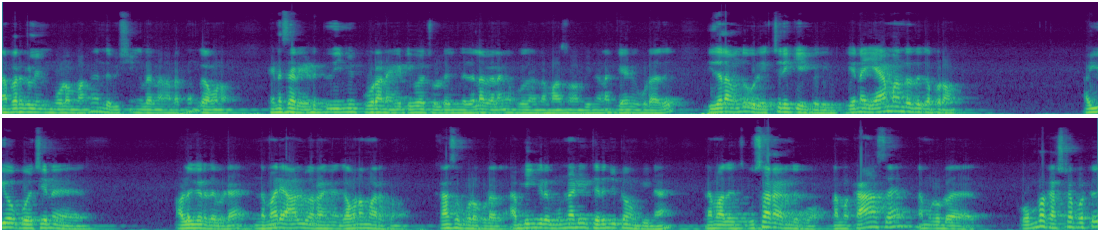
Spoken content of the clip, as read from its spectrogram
நபர்களின் மூலமாக இந்த விஷயங்களெல்லாம் நடக்கும் கவனம். என்ன சார் எடுத்ததையுமே பூரா நெகட்டிவாக சொல்கிறீங்க இதெல்லாம் விளங்க போகுது அந்த மாதம் அப்படின்னுலாம் கேட்கக்கூடாது. இதெல்லாம் வந்து ஒரு எச்சரிக்கை பதிவு. ஏன்னா ஏமாந்ததுக்கப்புறம் ஐயோ போச்சுன்னு அழுகிறத விட இந்த மாதிரி ஆள் வராங்க கவனமாக இருக்கணும் காசை போடக்கூடாது. அப்படிங்கிற முன்னாடியே தெரிஞ்சுட்டோம் அப்படின்னா நம்ம அதை உஷாராக இருந்துக்குவோம். நம்ம காசை நம்மளோட ரொம்ப கஷ்டப்பட்டு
